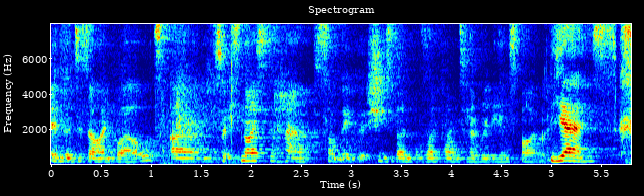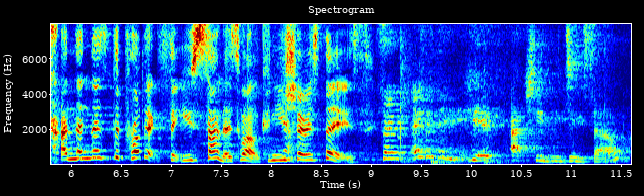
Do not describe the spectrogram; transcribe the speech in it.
in the design world. Um, so it's nice to have something that she's done because I find her really inspiring. Yes. And then there's the products that you sell as well. Can you Yeah. show us those? So everything here actually we do sell.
